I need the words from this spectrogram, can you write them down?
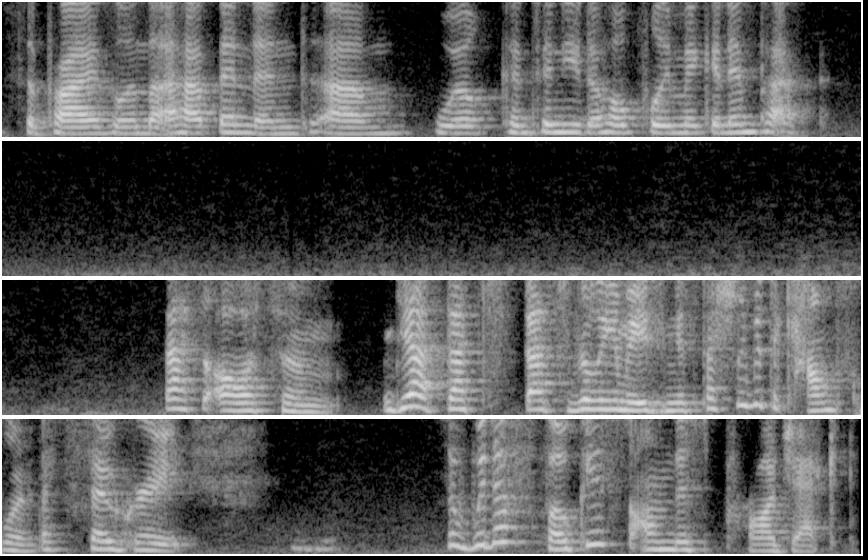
surprised when that happened, and um, we'll continue to hopefully make an impact. That's awesome. Yeah, that's that's really amazing, especially with the counselor. That's so great. So, with a focus on this project,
